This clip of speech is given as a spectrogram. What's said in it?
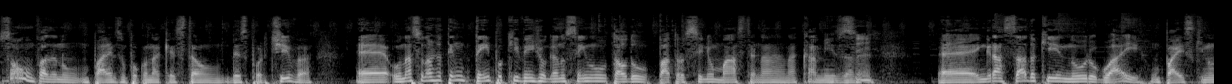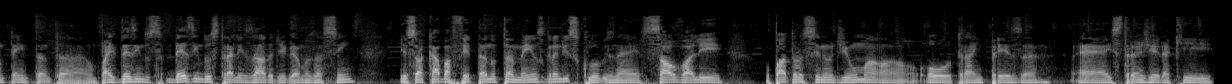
só um, fazendo um parênteses um pouco na questão desportiva, é, o Nacional já tem um tempo que vem jogando sem o tal do patrocínio master na, na camisa, Sim. né? É engraçado que no Uruguai, um país que não tem tanta. um país desindustrializado, digamos assim, isso acaba afetando também os grandes clubes, né? Salvo ali o patrocínio de uma outra empresa é, estrangeira que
